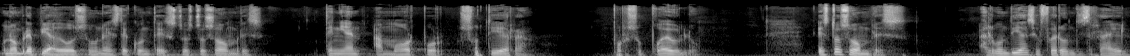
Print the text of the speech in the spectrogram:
Un hombre piadoso, en este contexto, estos hombres tenían amor por su tierra, por su pueblo, estos hombres algún día se fueron de Israel.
